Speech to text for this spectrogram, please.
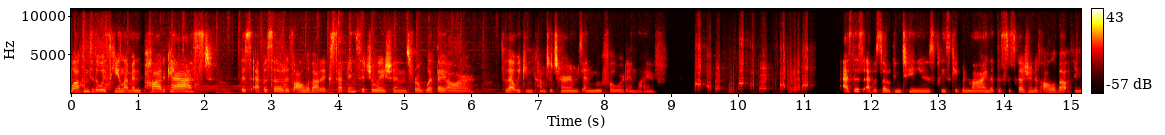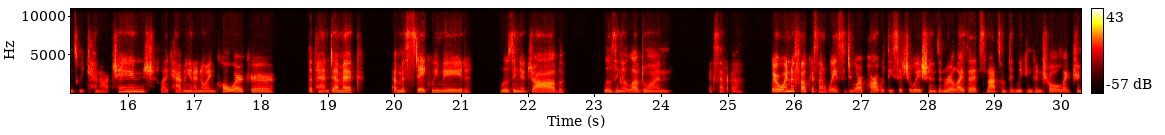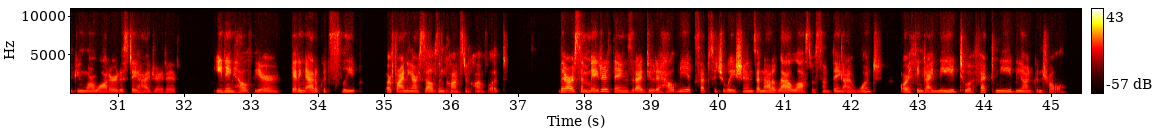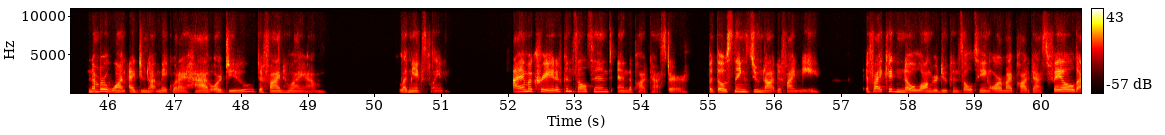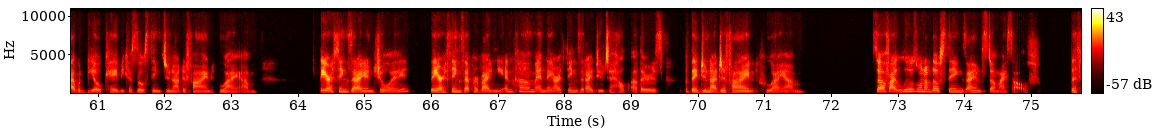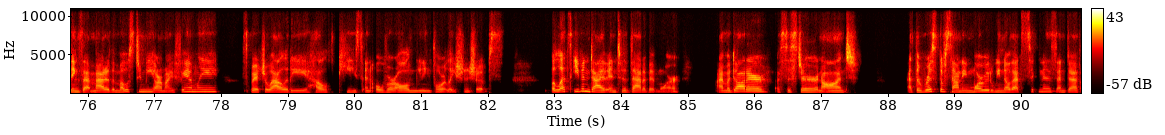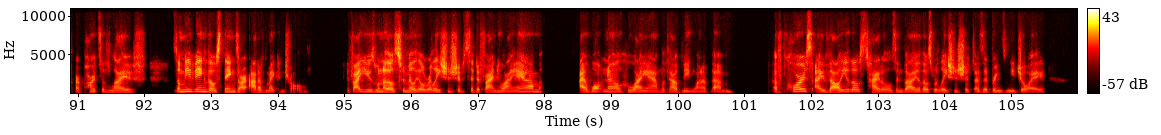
Welcome to the Whiskey and Lemon podcast. This episode is all about accepting situations for what they are so that we can come to terms and move forward in life. As this episode continues, please keep in mind that this discussion is all about things we cannot change, like having an annoying coworker, the pandemic, a mistake we made, losing a job, losing a loved one, etc. We're going to focus on ways to do our part with these situations and realize that it's not something we can control, like drinking more water to stay hydrated, eating healthier, getting adequate sleep, or finding ourselves in constant conflict. There are some major things that I do to help me accept situations and not allow loss of something I want or think I need to affect me beyond control. Number one, I do not make what I have or do define who I am. Let me explain. I am a creative consultant and a podcaster but those things do not define me. If I could no longer do consulting or my podcast failed, I would be okay because those things do not define who I am. They are things that I enjoy, they are things that provide me income, and they are things that I do to help others, but they do not define who I am. So if I lose one of those things, I am still myself. The things that matter the most to me are my family, spirituality, health, peace, and overall meaningful relationships. But let's even dive into that a bit more. I'm a daughter, a sister, an aunt. At the risk of sounding morbid, we know that sickness and death are parts of life. So, me being those things are out of my control. If I use one of those familial relationships to define who I am, I won't know who I am without being one of them. Of course, I value those titles and value those relationships as it brings me joy,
